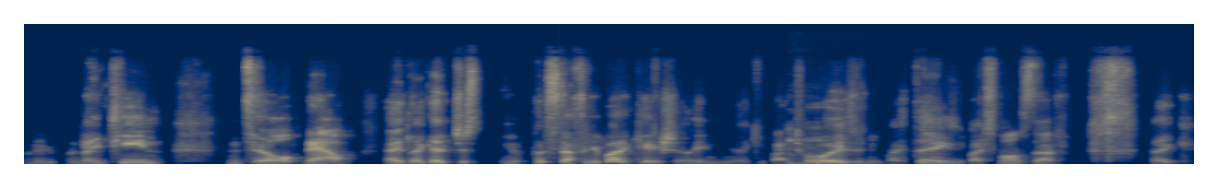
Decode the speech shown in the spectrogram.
19 until now. I like I just you know put stuff in your butt occasionally. And, like you buy mm-hmm. toys and you buy things, you buy small stuff. Like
